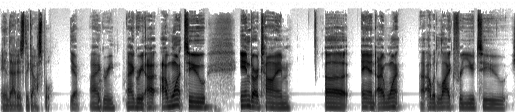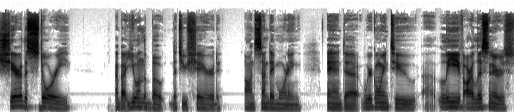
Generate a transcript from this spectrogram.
and that is the gospel. Yeah, I agree. I agree. I, I want to end our time, uh, and I want I would like for you to share the story about you on the boat that you shared on Sunday morning. And uh, we're going to uh, leave our listeners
